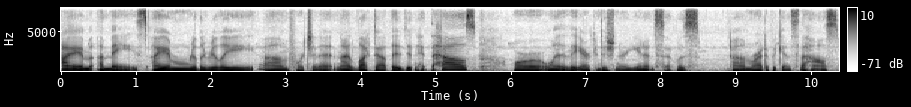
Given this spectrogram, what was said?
I am amazed. I am really, really um, fortunate, and I lucked out that it didn't hit the house or one of the air conditioner units that was um, right up against the house.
